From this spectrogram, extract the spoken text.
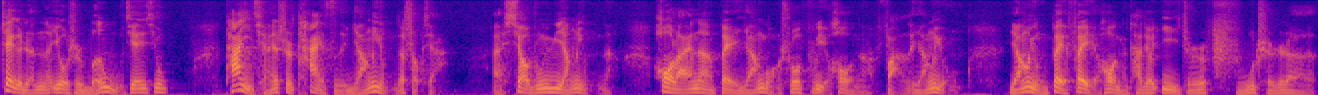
这个人呢又是文武兼修，他以前是太子杨勇的手下，哎，效忠于杨勇的。后来呢被杨广说服以后呢，反了杨勇。杨勇被废以后呢，他就一直扶持着。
